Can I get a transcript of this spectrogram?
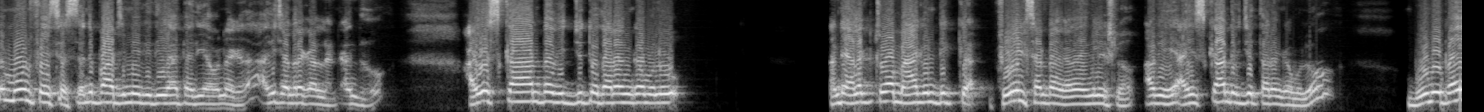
మూన్ ఫేసెస్ అంటే పాడ్జిమి విధియ తదియ ఉన్నాయి కదా? అది చంద్రకళలు అంటే. అందు అయస్కాంత విద్యుత్ తరంగములు అంటే ఎలక్ట్రో మ్యాగ్నెటిక్ ఫీల్డ్స్ అంటాం కదా ఇంగ్లీష్లో అవి అయస్కాంత విద్యుత్ తరంగములు. భూమిపై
